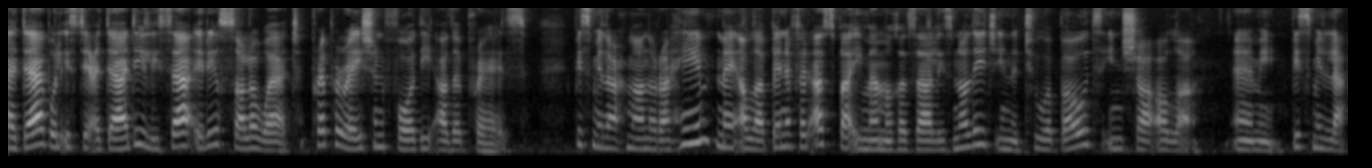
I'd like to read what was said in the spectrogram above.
Adab al Isti'adadi li Sa'iri Salawat, preparation for the other prayers. Bismillah ar-Rahman ar-Rahim. May Allah benefit us by Imam Ghazali's knowledge in the two abodes, inshallah. Ameen. Bismillah.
